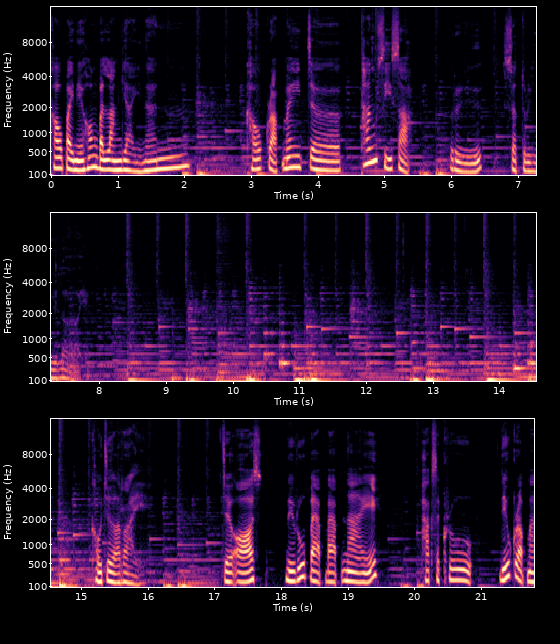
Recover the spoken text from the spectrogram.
เข้าไปในห้องบัลลังก์ใหญ่นั้น เขากลับไม่เจอ ทั้งศีรษะ หรือสตรีเลย เขาเจออะไร เจอออส ในรูปแบบแบบไหน พักสักครู่ เดี๋ยวกลับมา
